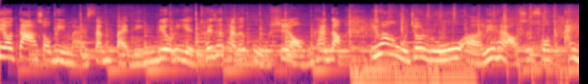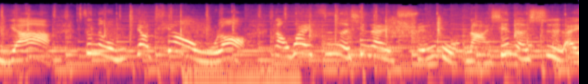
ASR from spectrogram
又大手笔买了三百零六亿，也推升台北股市哦。我们看到一万五，就如呃林凯老师说的，哎呀，真的我们要跳舞了。那外资呢，现在选股哪些呢是哎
